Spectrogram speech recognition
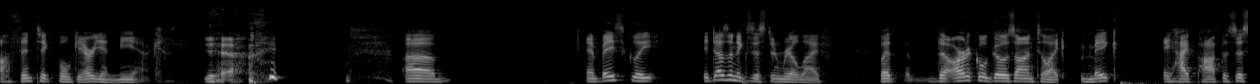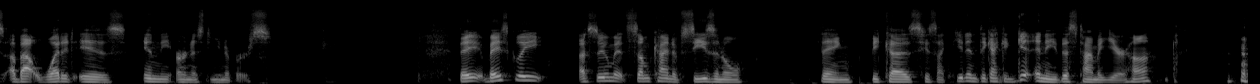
authentic Bulgarian Miak?" Yeah, Um, and basically, it doesn't exist in real life, but the article goes on to like make a hypothesis about what it is in the Ernest universe. They basically assume it's some kind of seasonal thing because he's like, You didn't think I could get any this time of year, huh?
